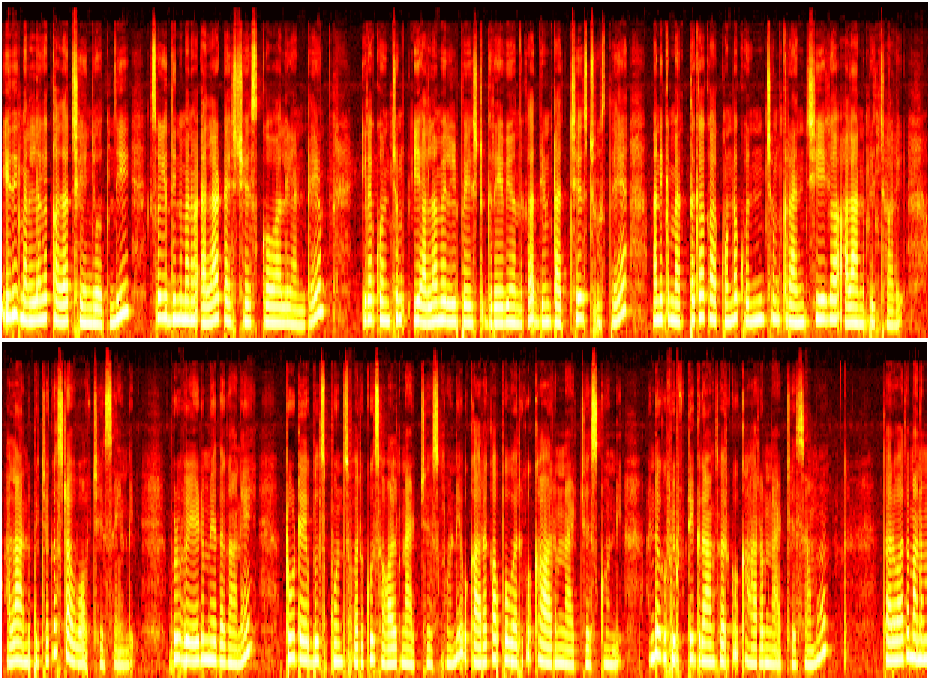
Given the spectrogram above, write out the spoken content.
ఇది మెల్లగా కలర్ చేంజ్ అవుతుంది. సో దీన్ని మనం ఎలా టెస్ట్ చేసుకోవాలి అంటే ఇలా కొంచెం ఈ అల్లం వెల్లుల్లి పేస్ట్ గ్రేవీ ఉంది కదా దీన్ని టచ్ చేసి చూస్తే మనకి మెత్తగా కాకుండా కొంచెం క్రంచీగా అలా అనిపించాలి. అలా అనిపించాక స్టవ్ ఆఫ్ చేసేయండి. ఇప్పుడు వేడి మీదగానే టూ టేబుల్ స్పూన్స్ వరకు సాల్ట్ని యాడ్ చేసుకోండి. ఒక అరకప్పు వరకు కారం యాడ్ చేసుకోండి. అంటే ఒక ఫిఫ్టీ గ్రామ్స్ వరకు కారం యాడ్ చేసాము. తర్వాత మనం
